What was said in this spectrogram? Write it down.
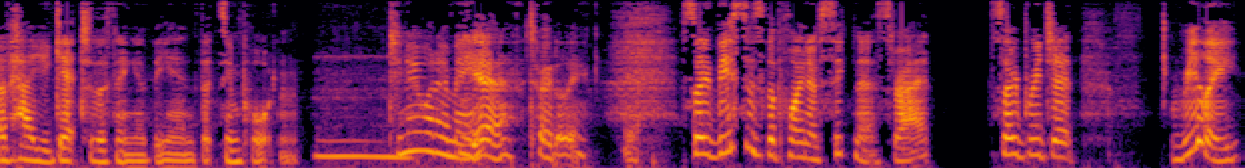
of how you get to the thing at the end that's important. Do you know what I mean? Yeah, totally. So this is the point of sickness, right? So Bridget, really,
